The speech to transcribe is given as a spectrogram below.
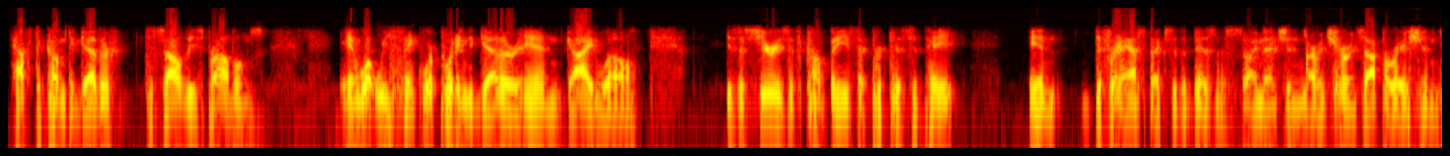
have to come together to solve these problems. And what we think we're putting together in GuideWell is a series of companies that participate in different aspects of the business. So I mentioned our insurance operations,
